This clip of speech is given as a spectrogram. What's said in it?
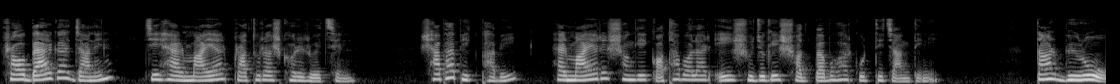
ফ্রাও ব্যার্গার জানেন যে হ্যার মায়ার প্রাতরাস ঘরে রয়েছেন। স্বাভাবিকভাবেই হ্যার মায়ারের সঙ্গে কথা বলার এই সুযোগের সদ্ব্যবহার করতে চান তিনি। তার ব্যুরো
